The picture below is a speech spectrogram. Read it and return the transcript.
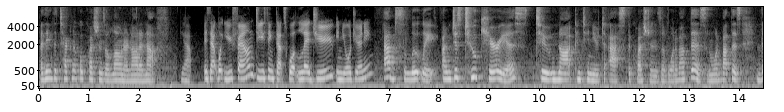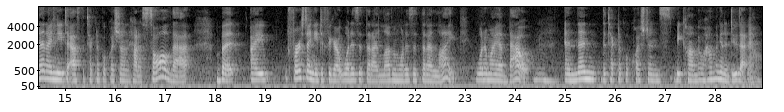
I think the technical questions alone are not enough. Yeah. Is that what you found? Do you think that's what led you in your journey? Absolutely. I'm just too curious to not continue to ask the questions of what about this and what about this. Then I need to ask the technical question on how to solve that. But I first I need to figure out what is it that I love and what is it that I like. What am I about? Mm. And then the technical questions become, oh, how am I going to do that now?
